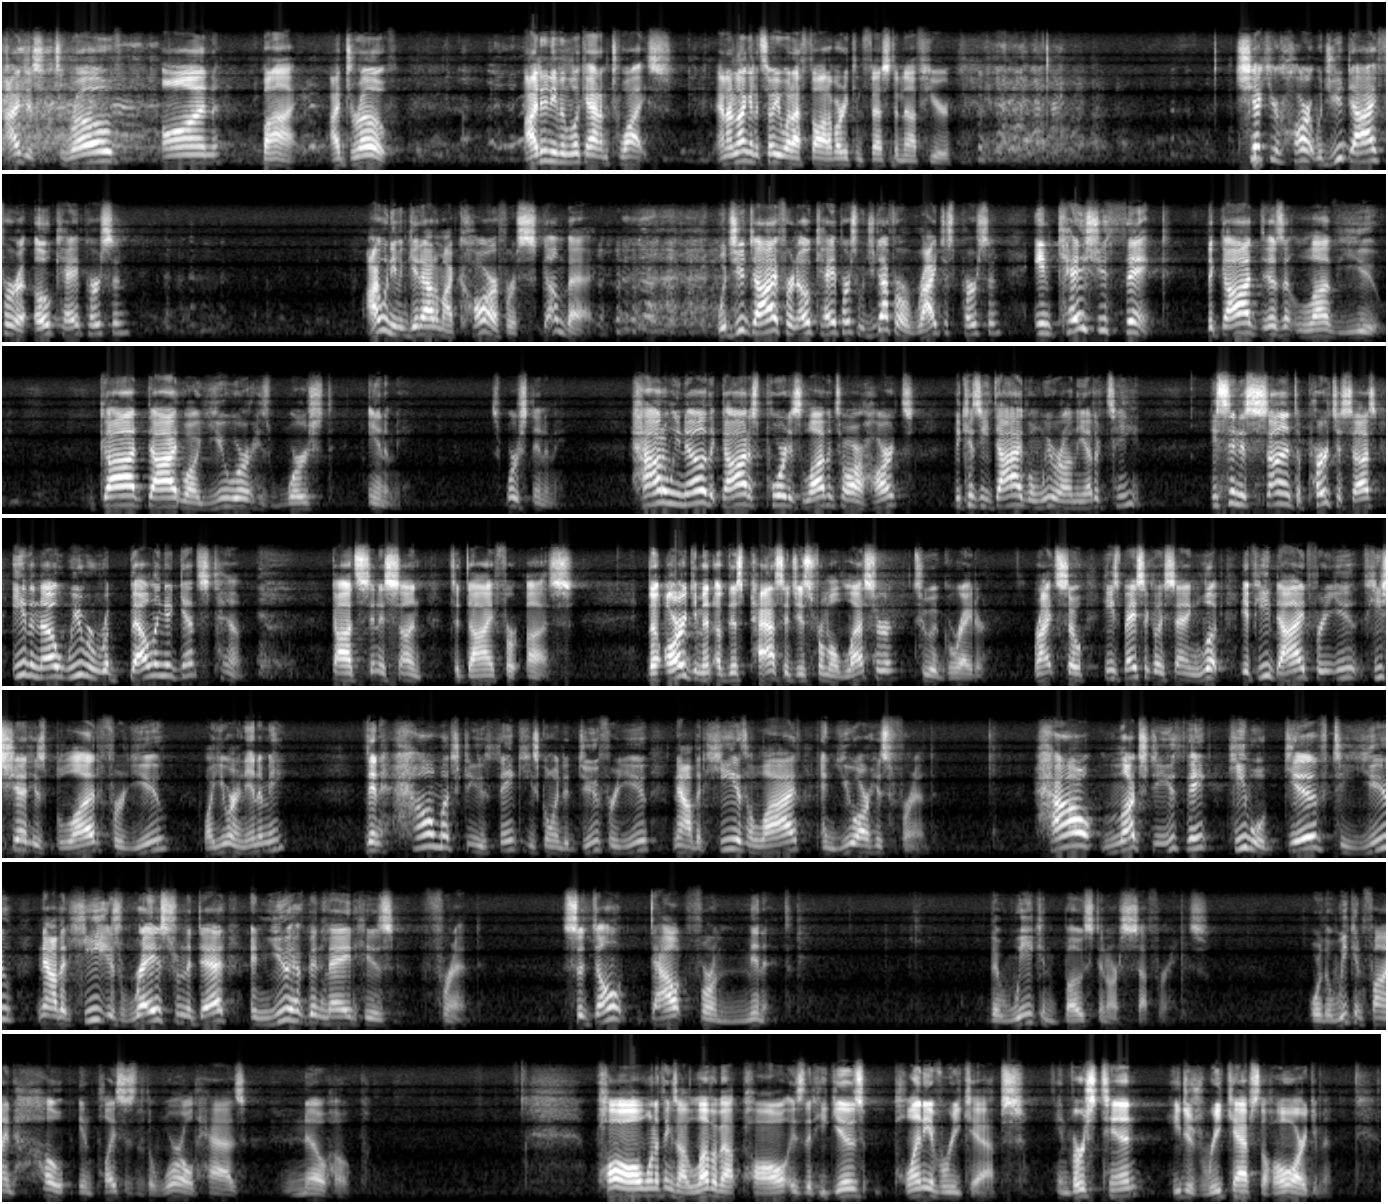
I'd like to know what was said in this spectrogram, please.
I just drove on by. I drove. I didn't even look at him twice. And I'm not going to tell you what I thought. I've already confessed enough here. Check your heart. Would you die for an okay person? I wouldn't even get out of my car for a scumbag. Would you die for an okay person? Would you die for a righteous person? In case you think that God doesn't love you, God died while you were his worst enemy. His worst enemy. How do we know that God has poured his love into our hearts? Because he died when we were on the other team. He sent his son to purchase us, even though we were rebelling against him. God sent his son to die for us. The argument of this passage is from a lesser to a greater, right? So he's basically saying, look, if he died for you, if he shed his blood for you while you were an enemy, then how much do you think he's going to do for you now that he is alive and you are his friend? How much do you think he will give to you now that he is raised from the dead and you have been made his friend? So don't doubt for a minute that we can boast in our sufferings or that we can find hope in places that the world has no hope. Paul, one of the things I love about Paul is that he gives plenty of recaps. In verse 10, he just recaps the whole argument.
